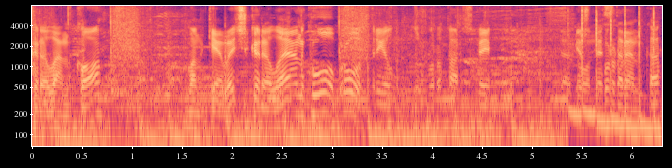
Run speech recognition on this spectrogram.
Кириленко. Ванкевич, Кириленко. Простріл до воротарської. Нестеренка.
